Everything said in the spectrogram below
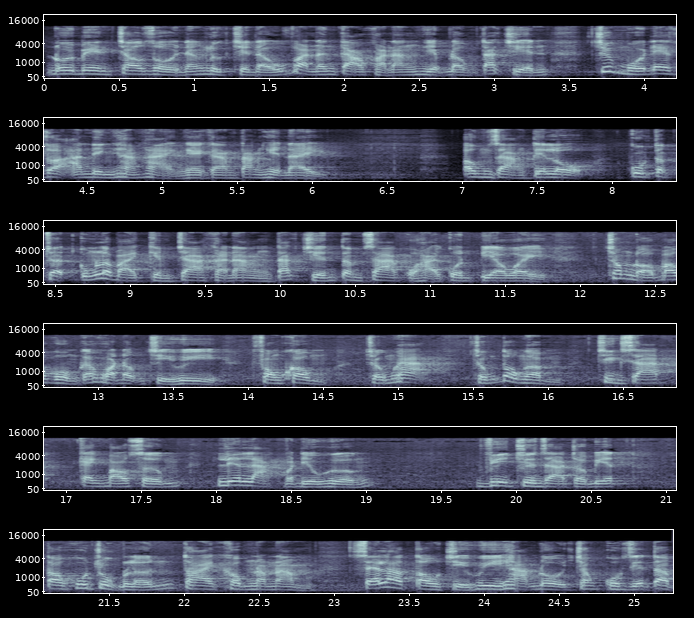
đôi bên trao dồi năng lực chiến đấu và nâng cao khả năng hiệp đồng tác chiến trước mối đe dọa an ninh hàng hải ngày càng tăng hiện nay. Ông Giàng tiết lộ, cuộc tập trận cũng là bài kiểm tra khả năng tác chiến tầm xa của hải quân PLA, trong đó bao gồm các hoạt động chỉ huy, phòng không, chống hạ, chống tàu ngầm, trinh sát, cảnh báo sớm, liên lạc và điều hướng. Vị chuyên gia cho biết, tàu khu trục lớn Thai 055 sẽ là tàu chỉ huy hạm đội trong cuộc diễn tập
